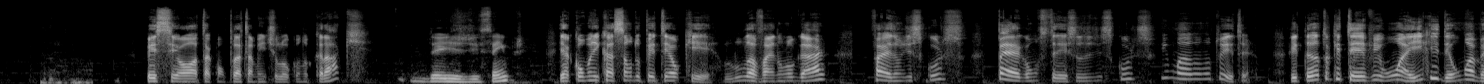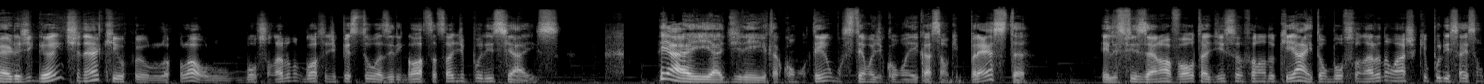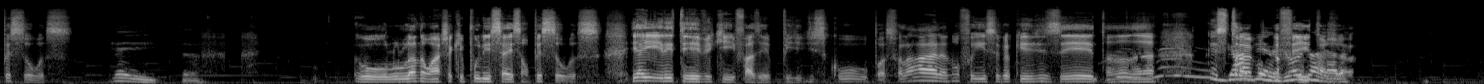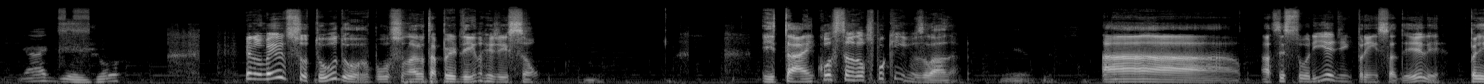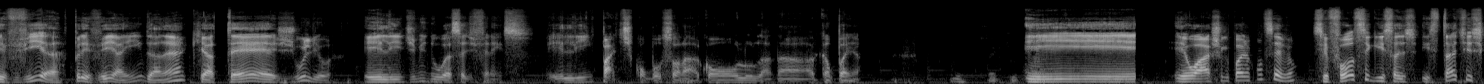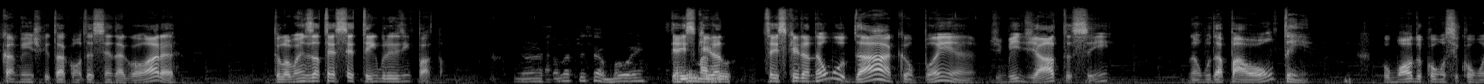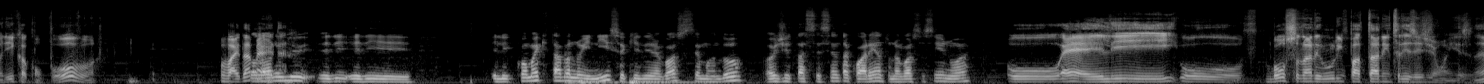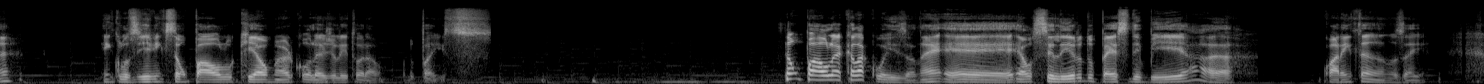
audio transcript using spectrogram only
O PCO tá completamente louco no crack. Desde sempre. E a comunicação do PT é o quê? Lula vai num lugar, faz um discurso, pega uns trechos do discurso e manda no Twitter. E tanto que teve um aí que deu uma merda gigante, né? Que foi o Lula falou: ó, o Bolsonaro não gosta de pessoas, ele gosta só de policiais. E aí a direita, como tem um sistema de comunicação que presta, eles fizeram a volta disso falando que, ah, então o Bolsonaro não acha que policiais são pessoas. Eita. O Lula não acha que policiais são pessoas. E aí ele teve que fazer pedir desculpas, falar, ah, não foi isso que eu quis dizer, tananã. Que estrago tá feito já era. já. Gaguejou. E no meio disso tudo, Bolsonaro tá perdendo rejeição. E tá encostando aos pouquinhos lá, né? A assessoria de imprensa dele previa, prevê ainda, né, que até julho ele diminua essa diferença. Ele empate com o Bolsonaro, com o Lula na campanha. E eu acho que pode acontecer, viu? Se for seguir esta- estatisticamente o que tá acontecendo agora, pelo menos até setembro eles empatam. Não, é só notícia boa, hein? Se a esquerda, se a esquerda não mudar a campanha de imediato, assim, não mudar pra ontem, o modo como se comunica com o povo, vai dar merda. ele, ele, ele, ele. Como é que tava no início aquele negócio que você mandou? Hoje tá 60-40, um negócio assim, não é? O, é, ele. O Bolsonaro e Lula empataram em três regiões, né? Inclusive em São Paulo, que é o maior colégio eleitoral do país. São Paulo é aquela coisa, né? É, é o celeiro do PSDB há 40 anos aí.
